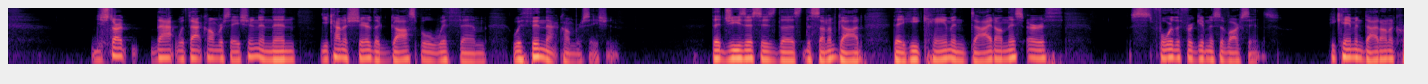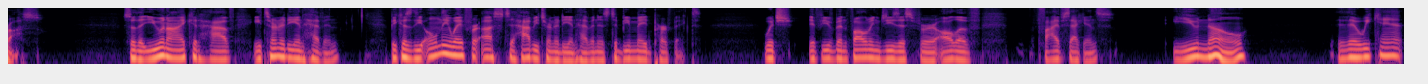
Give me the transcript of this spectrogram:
You start that with that conversation, and then you kind of share the gospel with them within that conversation. That Jesus is the, the Son of God, that he came and died on this earth for the forgiveness of our sins. He came and died on a cross so that you and I could have eternity in heaven because the only way for us to have eternity in heaven is to be made perfect, which, if you've been following Jesus for all of five seconds, you know that we can't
